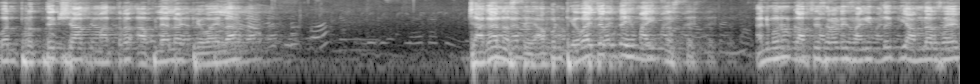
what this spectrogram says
पण प्रत्यक्षात मात्र आपल्याला ठेवायला जागा नसते. आपण ठेवायचं कुठे हे माहीत नसते. आणि म्हणून कापसे सरांनी सांगितलं की आमदार साहेब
